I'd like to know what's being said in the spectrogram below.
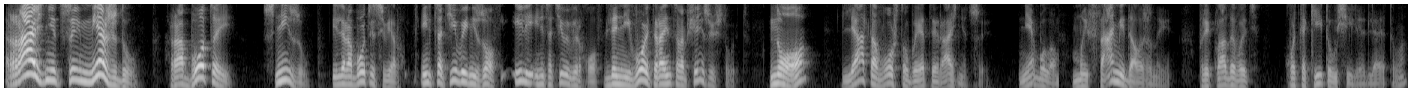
разницы между работой снизу или работой сверху инициативы низов или инициативы верхов. Для него эта разница вообще не существует. Но для того, чтобы этой разницы не было, мы сами должны прикладывать хоть какие-то усилия для этого.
